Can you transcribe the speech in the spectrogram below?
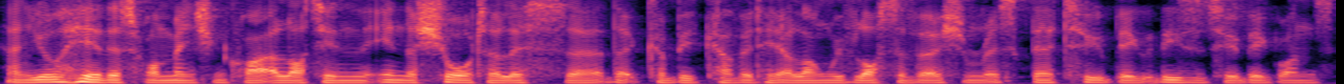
And you'll hear this one mentioned quite a lot in in the shorter lists uh, that could be covered here, along with loss aversion risk. They're two big; these are two big ones.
